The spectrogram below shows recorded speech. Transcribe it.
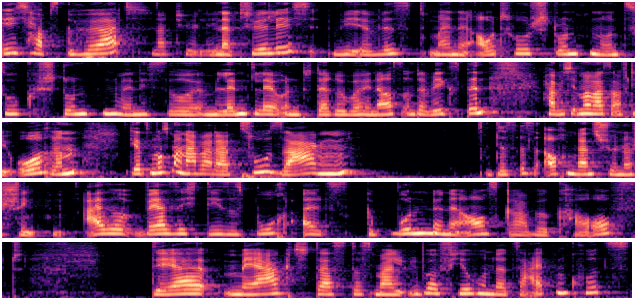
ich habe es gehört. Natürlich. Natürlich, wie ihr wisst, meine Autostunden und Zugstunden, wenn ich so im Ländle und darüber hinaus unterwegs bin, habe ich immer was auf die Ohren. Jetzt muss man aber dazu sagen, das ist auch ein ganz schöner Schinken. Also wer sich dieses Buch als gebundene Ausgabe kauft, der merkt, dass das mal über 400 Seiten kurz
